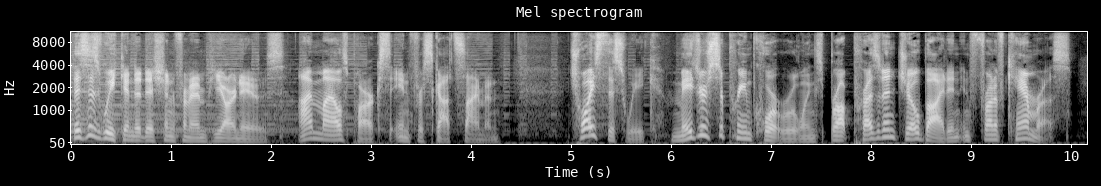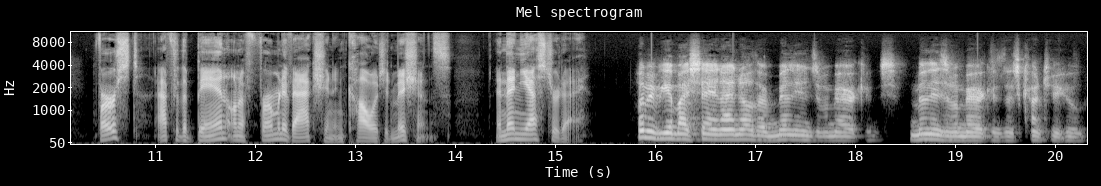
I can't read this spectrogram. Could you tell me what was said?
This is Weekend Edition from NPR News. I'm Miles Parks, in for Scott Simon. Twice this week, major Supreme Court rulings brought President Joe Biden in front of cameras. First, after the ban on affirmative action in college admissions, and then yesterday. Let me begin by saying I know there are millions of Americans, millions of Americans in this country who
